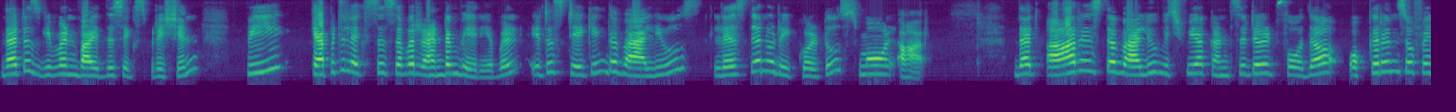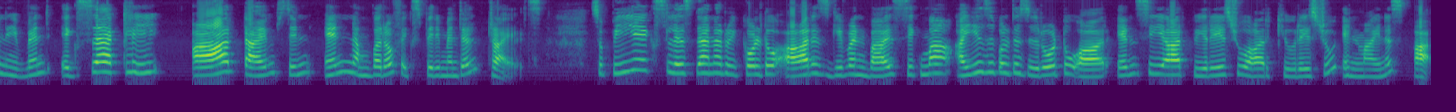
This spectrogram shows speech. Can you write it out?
that is given by this expression p capital X is our random variable it is taking the values less than or equal to small r that r is the value which we are considered for the occurrence of an event exactly r times in n number of experimental trials. So, Px less than or equal to r is given by sigma i is equal to 0 to r ncr p raised to r q raised to n minus r.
